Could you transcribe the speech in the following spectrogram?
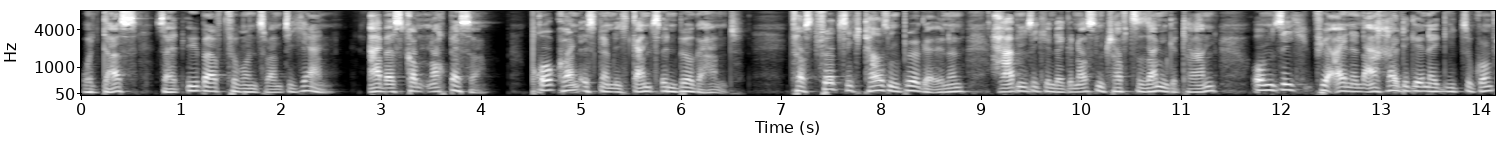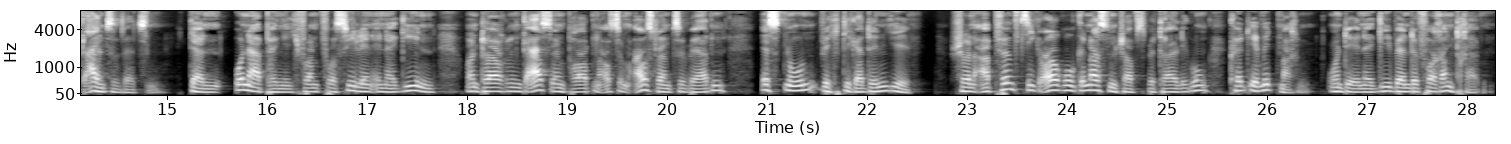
Und das seit über 25 Jahren. Aber es kommt noch besser. Procon ist nämlich ganz in Bürgerhand. Fast 40.000 Bürgerinnen haben sich in der Genossenschaft zusammengetan, um sich für eine nachhaltige Energiezukunft einzusetzen. Denn unabhängig von fossilen Energien und teuren Gasimporten aus dem Ausland zu werden, ist nun wichtiger denn je. Schon ab 50 Euro Genossenschaftsbeteiligung könnt ihr mitmachen und die Energiewende vorantreiben.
